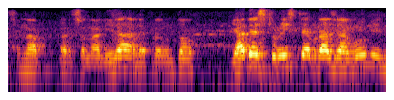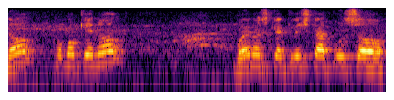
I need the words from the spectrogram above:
es una personalidad, le preguntó, ¿ya destruiste Brajabhumi? No, ¿cómo que no? Bueno, es que Krishna puso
